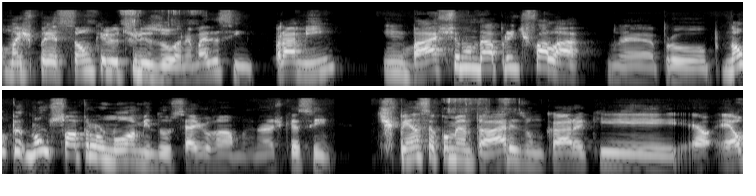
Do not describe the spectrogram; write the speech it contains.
uma, expressão que ele utilizou, né? Mas assim, para mim, em baixa não dá pra gente falar, né? Pro, não, não só pelo nome do Sérgio Ramos, né? Acho que assim, dispensa comentários, um cara que é, é o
